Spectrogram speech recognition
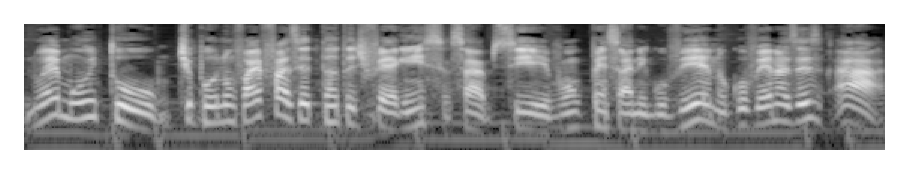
não é muito, tipo, não vai fazer tanta diferença, sabe? Se vamos pensar em governo, o governo às vezes, ah,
